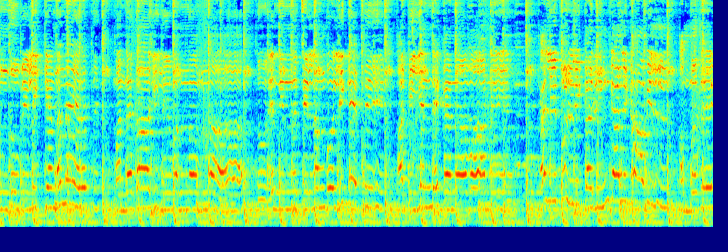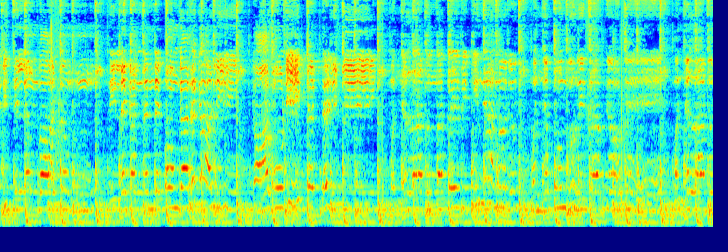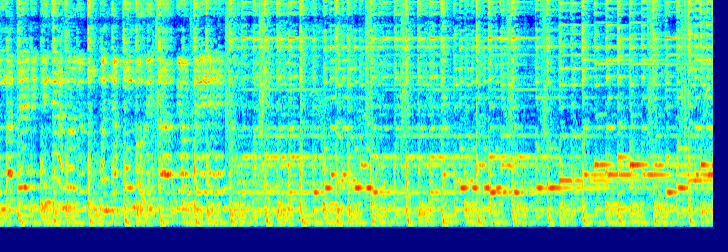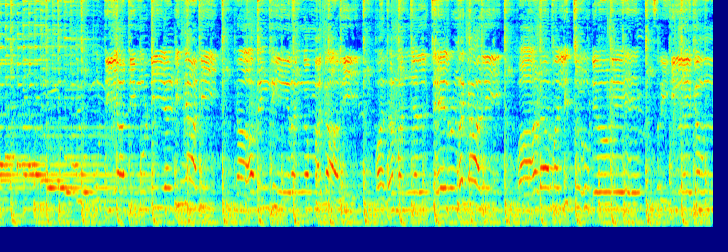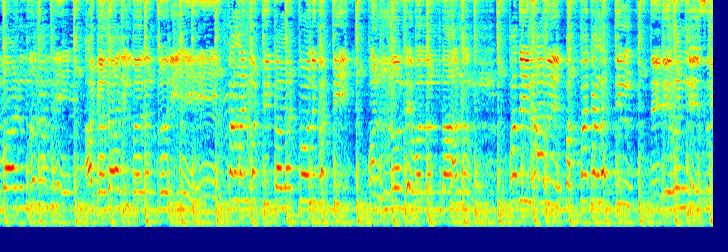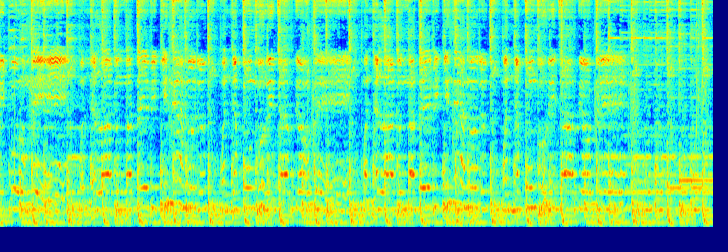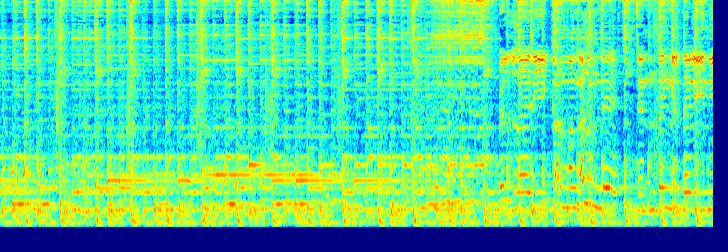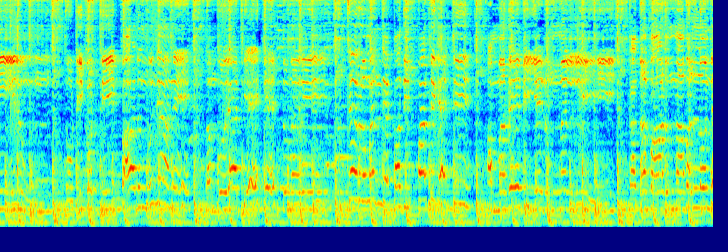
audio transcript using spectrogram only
മനന്നൊന്തു വിളിക്കണ നേരത്ത് മനതാരിൽ വന്നമ്മ. ദൂരെ നിന്ന് ചില്ലമ്പൊലി കേട്ട് അടിയന്റെ കനവാണ്. കലി തുള്ളി കരിങ്കളി കാവിൽ അമ്മ ദേവി ചില്ലം ചില്ലമ്പാട്ടം. നിലകണ്ഠന്റെ പൊങ്കര കാളി കാർമൂടി കെട്ടഴിക്കി വരമഞ്ഞൽ ചേലുള്ള കാളി വാടാർ തമ്പുരാട്ടിയെ കേട്ടുണരി. ചെറുമന്റെ പതിപ്പാട്ട് കേട്ടി. അമ്മ ദേവി എഴുന്നള്ളി കഥ പാടുന്ന വള്ള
